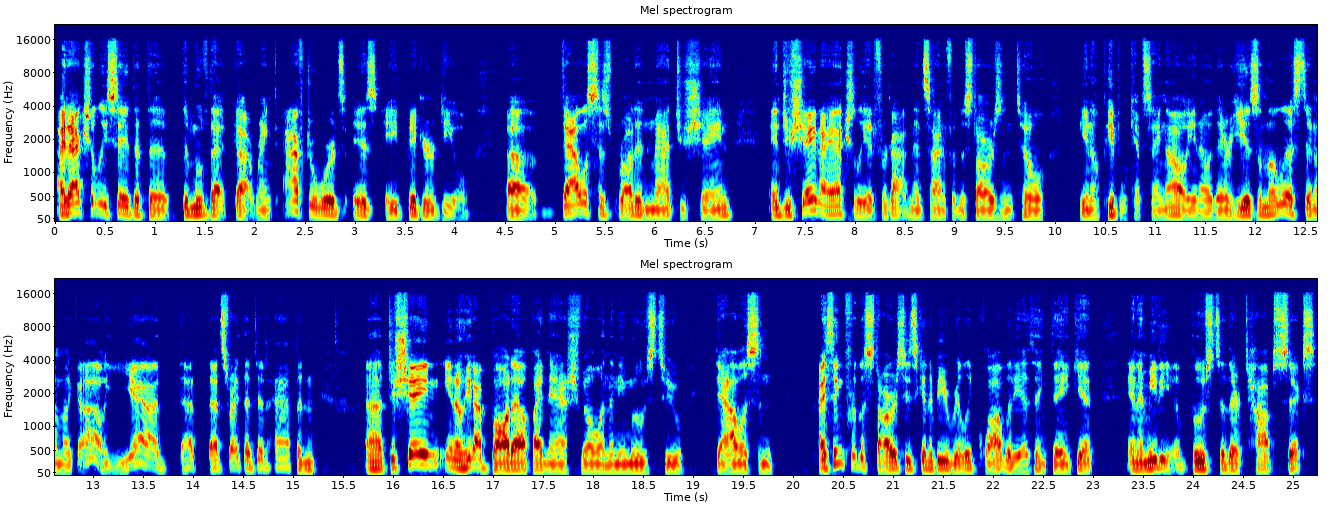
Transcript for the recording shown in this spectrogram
I'd actually say that the, the move that got ranked afterwards is a bigger deal. Uh, Dallas has brought in Matt Duchene, and Duchene, I actually had forgotten had signed for the Stars until you know, people kept saying, "Oh, you know, there he is on the list," and I'm like, "Oh, yeah, that that's right, that did happen." Uh, Duchene, you know, he got bought out by Nashville, and then he moves to Dallas, and I think for the Stars, he's going to be really quality. I think they get an immediate boost to their top six.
